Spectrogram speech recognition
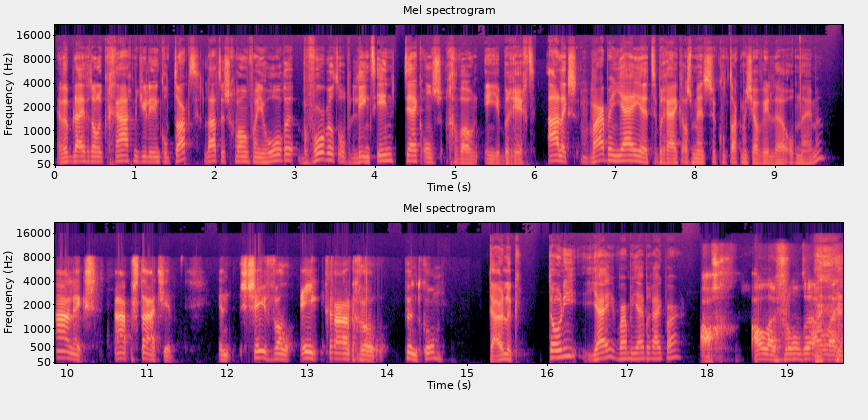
En we blijven dan ook graag met jullie in contact. Laat dus gewoon van je horen. Bijvoorbeeld op LinkedIn. Tag ons gewoon in je bericht. Alex, waar ben jij eh, te bereiken als mensen contact met jou willen opnemen? Alex, apenstaartje. En zevenval-ecargo.com. Duidelijk. Tony, jij, waar ben jij bereikbaar? Ach, allerlei fronten, allerlei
